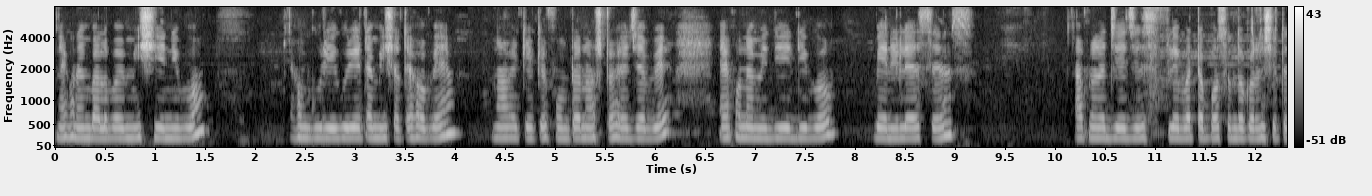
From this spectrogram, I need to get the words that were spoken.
এখন আমি ভালোভাবে মিশিয়ে নিব। এখন ঘুরিয়ে ঘুরিয়ে এটা মিশাতে হবে। না হয় কেকের ফোমটা নষ্ট হয়ে যাবে। এখন আমি দিয়ে দিব ভ্যানিলা এসেন্স। আপনারা যে যে ফ্লেভারটা পছন্দ করেন সেটা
